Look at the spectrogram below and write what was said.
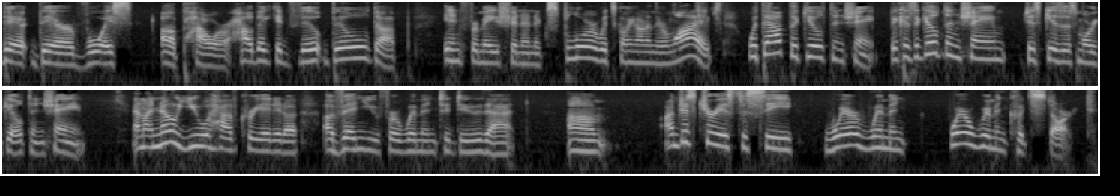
their their voice uh, power? How they could build up information and explore what's going on in their lives without the guilt and shame. Because the guilt and shame just gives us more guilt and shame. And I know you have created a, a venue for women to do that. Um, I'm just curious to see where women where women could start.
